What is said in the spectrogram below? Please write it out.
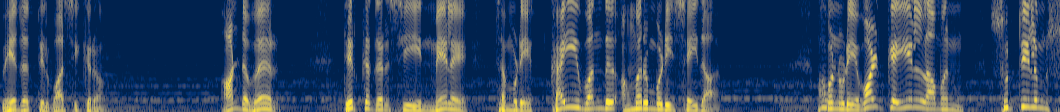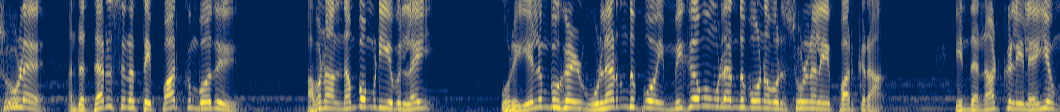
வேதத்தில் வாசிக்கிறோம். ஆண்டவர் தீர்க்கதரிசியின் மேலே தம்முடைய கை வந்து அமரும்படி செய்தார். அவனுடைய வாழ்க்கையில் அவன் சுற்றிலும் சூழ அந்த தரிசனத்தை பார்க்கும்போது அவனால் நம்ப முடியவில்லை. ஒரு எலும்புகள் உலர்ந்து போய் மிகவும் உலர்ந்து போன ஒரு சூழ்நிலையை பார்க்கிறான். இந்த நாட்களிலேயும்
